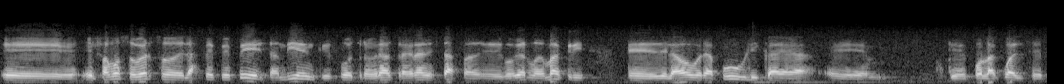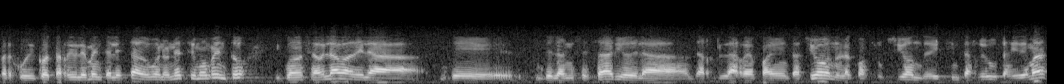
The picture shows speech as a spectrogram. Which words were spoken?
eh, el famoso verso de las PPP también, que fue otro, otra gran estafa del gobierno de Macri, eh, de la obra pública por la cual se perjudicó terriblemente el Estado. Bueno, en ese momento, y cuando se hablaba de, la, de, lo necesario de la, de la repavimentación o la construcción de distintas rutas y demás,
